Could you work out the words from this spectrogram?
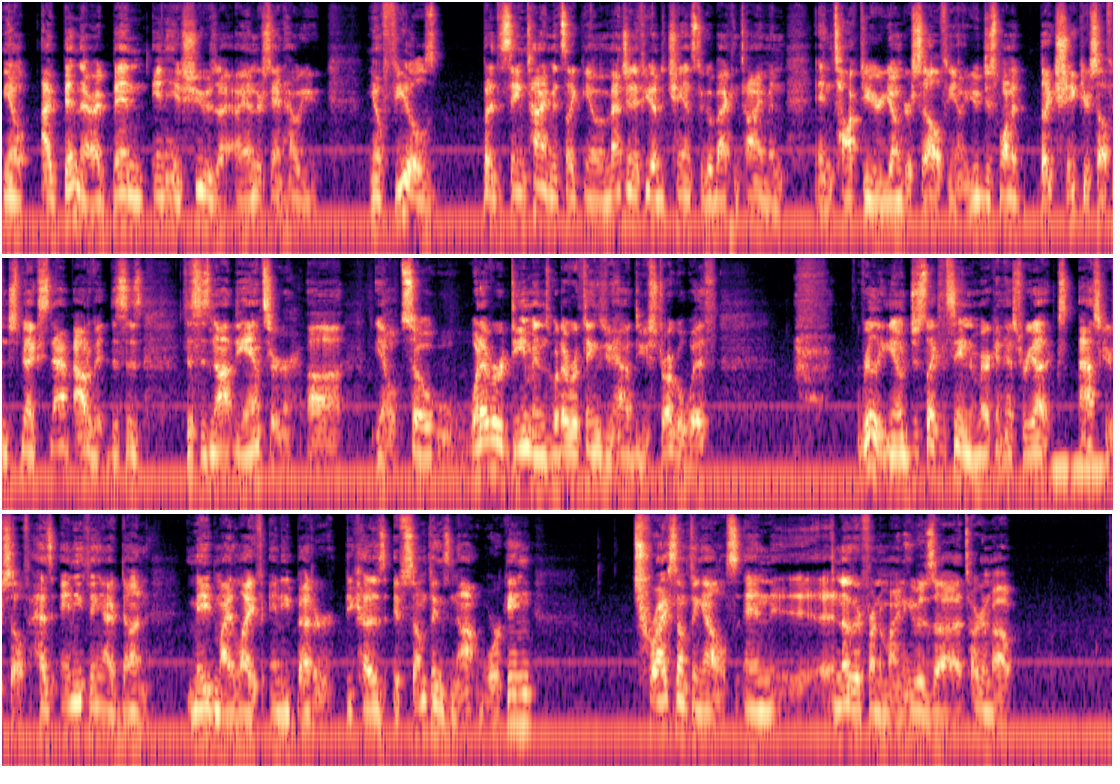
you know i've been there. I've been in his shoes. I, I understand how he you know feels. But at the same time it's like you know imagine if you had a chance to go back in time and and talk to your younger self. You know you just want to like shake yourself and just be like snap out of it. This is this is not the answer. Uh you know so whatever demons whatever things you have that you struggle with really you know just like the scene in american history x ask yourself has anything i've done made my life any better? Because if something's not working try something else. And uh, another friend of mine he was uh, talking about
